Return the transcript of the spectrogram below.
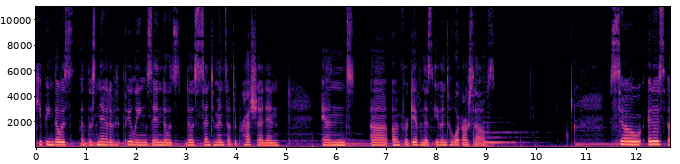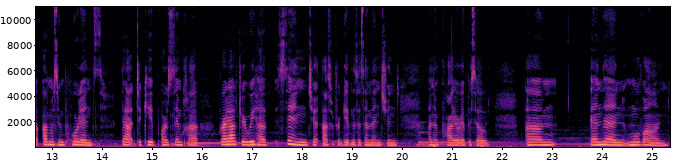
keeping those those negative feelings and those those sentiments of depression and and uh, unforgiveness even toward ourselves. So it is almost important that to keep our simcha right after we have sinned to ask for forgiveness, as I mentioned on a prior episode. Um, and then move on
